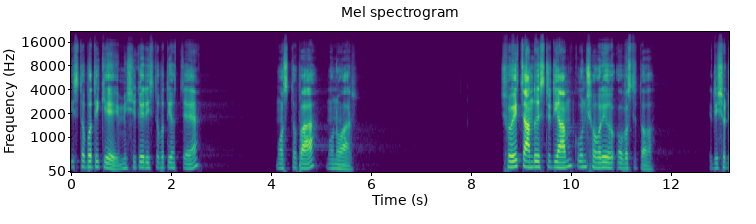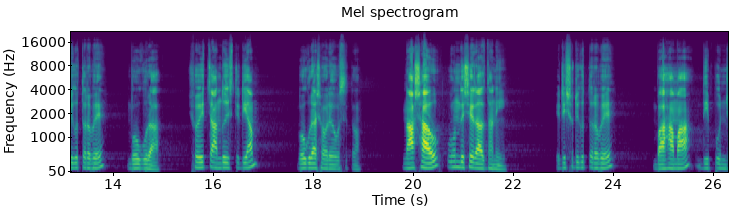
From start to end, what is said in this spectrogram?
স্থপতিকে, মিশুকের স্থপতি হচ্ছে মোস্তফা মনোয়ার। শহীদ চান্দু স্টেডিয়াম কোন শহরে অবস্থিত? এটির সঠিক উত্তর হবে বগুড়া। শহীদ চান্দু স্টেডিয়াম বগুড়া শহরে অবস্থিত। নাসাও কোন দেশের রাজধানী? এটির সঠিক উত্তর হবে বাহামা দ্বীপপুঞ্জ।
